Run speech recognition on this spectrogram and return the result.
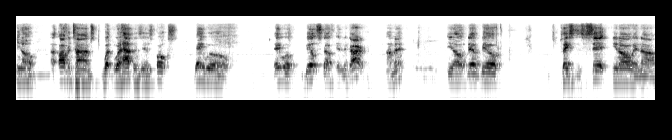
you know, uh, oftentimes what what happens is folks they will they will build stuff in the garden. Amen. You know, they'll build places to sit, you know, and uh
